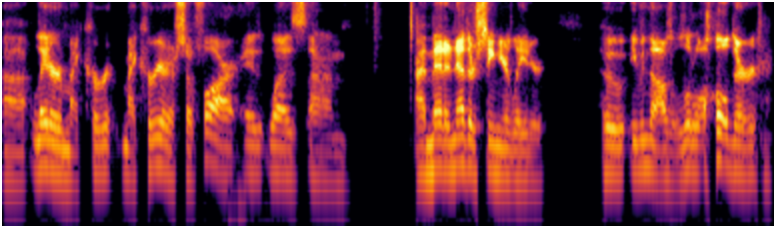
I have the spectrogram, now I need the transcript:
uh, later in my career, my career so far, it was um, I met another senior leader who, even though I was a little older,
